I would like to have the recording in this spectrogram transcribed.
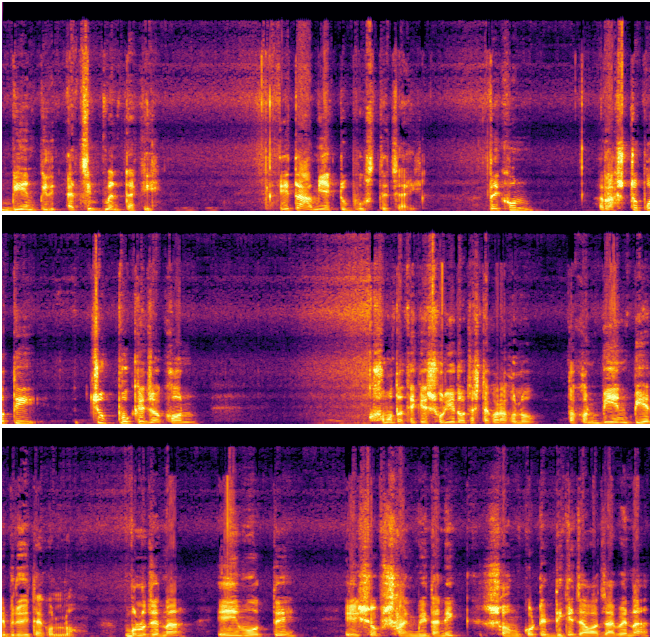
বিএনপির অ্যাচিভমেন্টটা কি? এটা আমি একটু বুঝতে চাই। দেখুন, রাষ্ট্রপতি চুপ্পুকে যখন ক্ষমতা থেকে সরিয়ে দেওয়ার চেষ্টা করা হলো, তখন বিএনপি এর বিরোধিতা করল। বলল যে, না, এই মুহূর্তে এইসব সাংবিধানিক সংকটের দিকে যাওয়া যাবে না।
